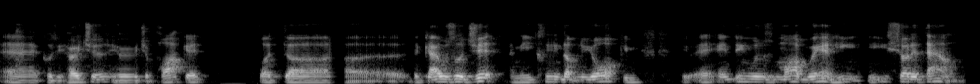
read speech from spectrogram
because he hurt you, he hurt your pocket. But uh, uh, the guy was legit. I mean, he cleaned up New York. He, he, anything was mob ran, he he shut it down.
